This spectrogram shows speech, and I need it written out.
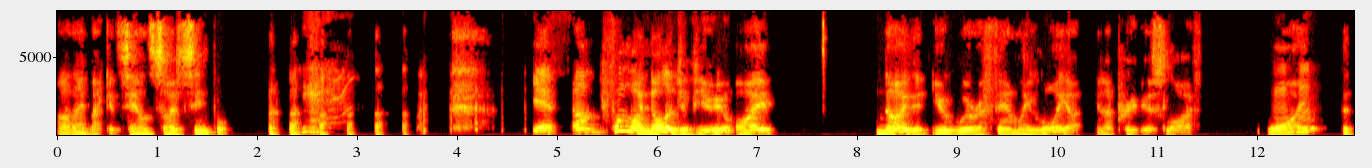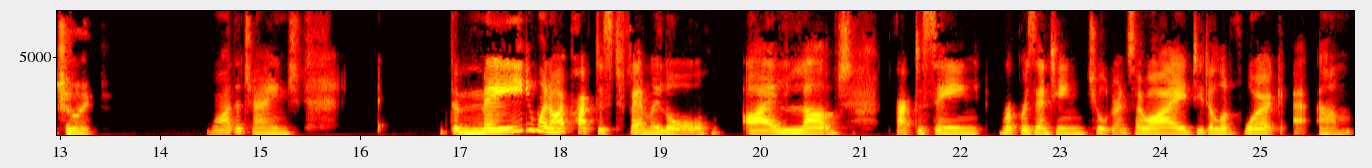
"Oh, they make it sound so simple." yeah. yeah. Um, from my knowledge of you, I know that you were a family lawyer in a previous life. Why mm-hmm. the change? Why the change? For me, when I practiced family law, I loved practicing representing children. So I did a lot of work um,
